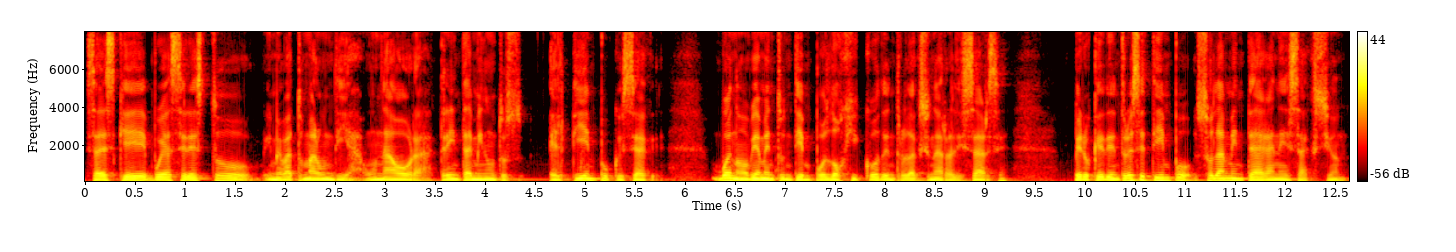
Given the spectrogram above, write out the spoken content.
¿sabes qué? Voy a hacer esto y me va a tomar un día, una hora, 30 minutos, el tiempo que sea, bueno, obviamente un tiempo lógico dentro de la acción a realizarse, pero que dentro de ese tiempo solamente hagan esa acción.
